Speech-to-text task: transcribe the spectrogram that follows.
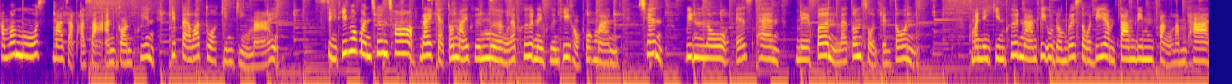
คำว่ามูสมาจากภาษาอันกอนควินที่แปลว่าตัวกินกิ่งไม้ สิ่งที่พวกมันชื่นชอบ ได้แก่ต้นไม้พื้นเมืองและพืชในพื้นที่ของพวกมัน เช่น วินโล เอสแพน เมเปิล และต้นสนเป็นต้น มันยังกินพืชน้ำที่อุดมด้วยโซเดียม ตามริมฝั่งลำธาร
